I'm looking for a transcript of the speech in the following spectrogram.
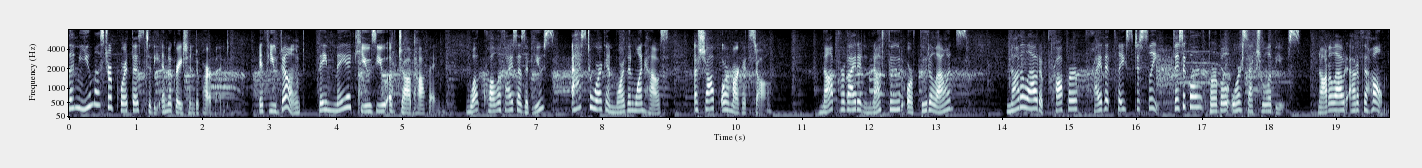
then you must report this to the Immigration Department. If you don't, they may accuse you of job hopping. What qualifies as abuse? Asked to work in more than one house, a shop or market stall. Not provided enough food or food allowance? Not allowed a proper, private place to sleep. Physical, verbal, or sexual abuse. Not allowed out of the home.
